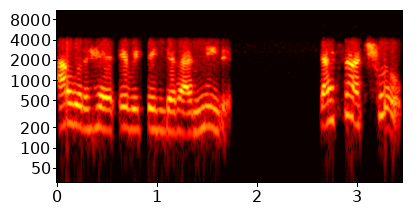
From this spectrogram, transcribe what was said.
I would have had everything that I needed. That's not true.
